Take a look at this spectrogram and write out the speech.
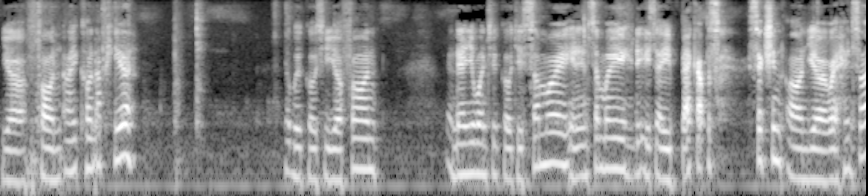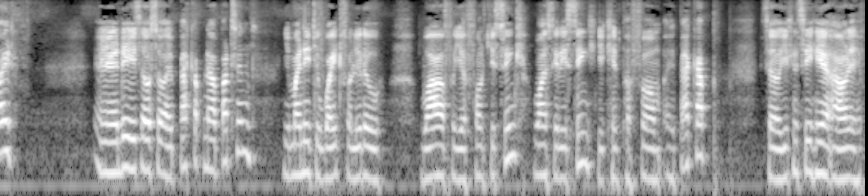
your phone icon up here. That will go to your phone. And then you want to go to summary and in summary there is a backups section on your right hand side. And there is also a backup now button. You might need to wait for a little while for your phone to sync. Once it is synced you can perform a backup. So you can see here I already have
